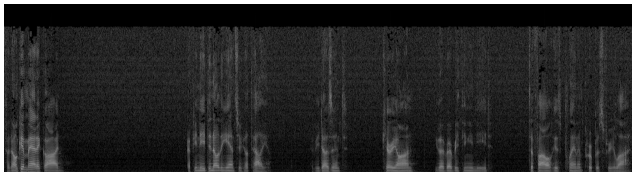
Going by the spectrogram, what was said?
So don't get mad at God. If you need to know the answer, He'll tell you. If He doesn't, carry on. You have everything you need to follow His plan and purpose for your life.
